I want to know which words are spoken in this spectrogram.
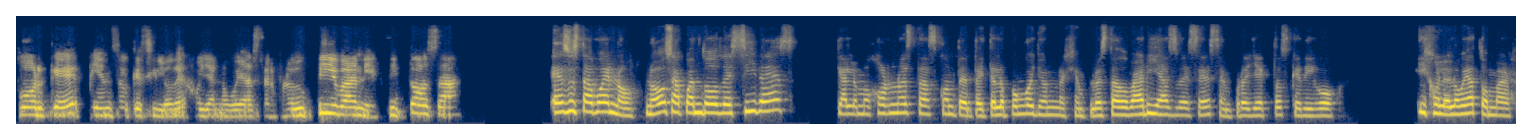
porque pienso que si lo dejo ya no voy a ser productiva ni exitosa. Eso está bueno, ¿no? O sea, cuando decides que a lo mejor no estás contenta, y te lo pongo yo en un ejemplo, he estado varias veces en proyectos que digo, híjole, lo voy a tomar,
